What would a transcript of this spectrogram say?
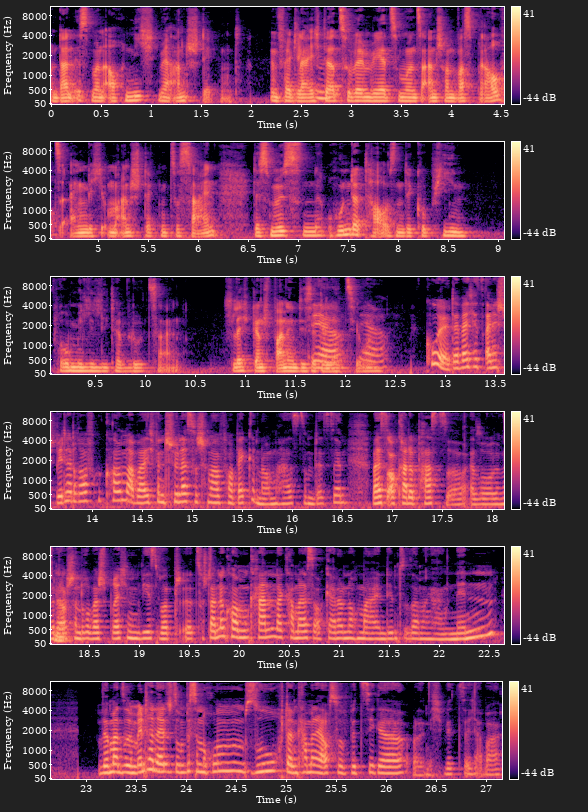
Und dann ist man auch nicht mehr ansteckend im Vergleich mhm. dazu, wenn wir jetzt mal uns anschauen, was braucht es eigentlich, um ansteckend zu sein, das müssen hunderttausende Kopien pro Milliliter Blut sein. Vielleicht ganz spannend, diese ja, Relation. Ja. Cool, da wäre ich jetzt eigentlich später drauf gekommen, aber ich finde es schön, dass du schon mal vorweggenommen hast, so ein bisschen, weil es auch gerade passte. Also, wenn wir ja. da auch schon drüber sprechen, wie es überhaupt äh, zustande kommen kann, da kann man das auch gerne nochmal in dem Zusammenhang nennen. wenn man so im Internet so ein bisschen rumsucht, dann kann man ja auch so witzige, oder nicht witzig, aber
